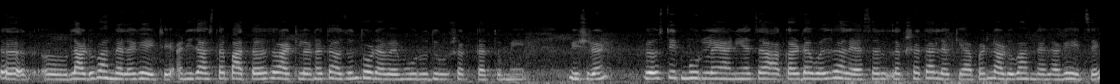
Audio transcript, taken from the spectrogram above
तर लाडू बांधायला घ्यायचे. आणि जास्त पातळच वाटलं ना तर अजून थोडा वेळ मुरू देऊ शकतात तुम्ही मिश्रण. व्यवस्थित मुरलं आहे आणि याचा आकार डबल झाला आहे असं लक्षात आलं की आपण लाडू बांधायला घ्यायचे.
